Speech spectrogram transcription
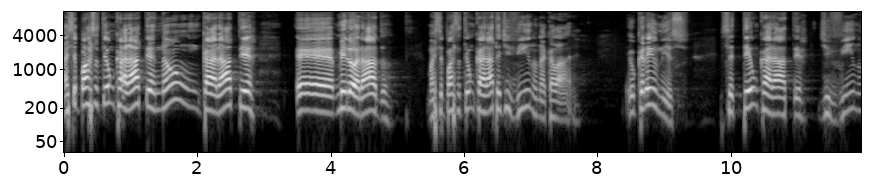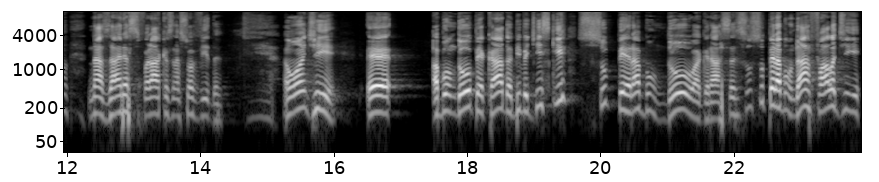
Aí você passa a ter um caráter, não um caráter é, melhorado, mas você passa a ter um caráter divino naquela área. Eu creio nisso. Você ter um caráter divino nas áreas fracas na sua vida. Onde é, abundou o pecado, a Bíblia diz que superabundou a graça. Superabundar fala de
